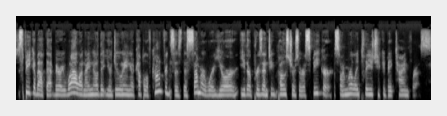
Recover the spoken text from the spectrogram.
speak about that very well. And I know that you're doing a couple of conferences this summer where you're either presenting posters or a speaker. So I'm really pleased you could make time for us.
